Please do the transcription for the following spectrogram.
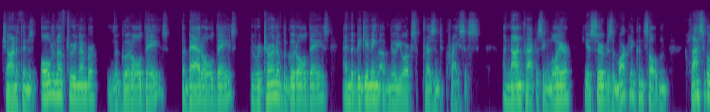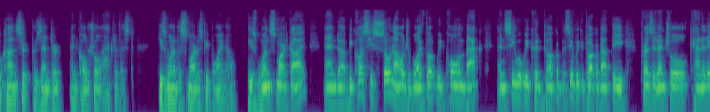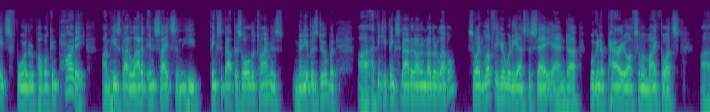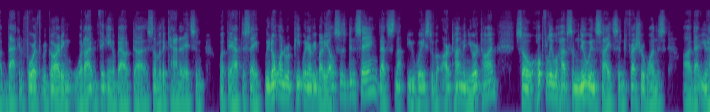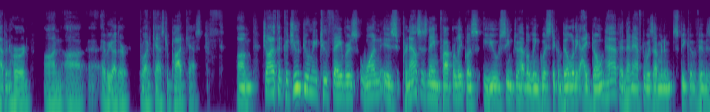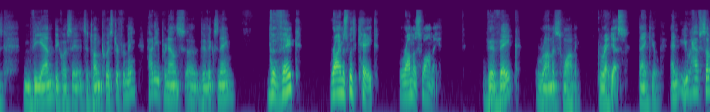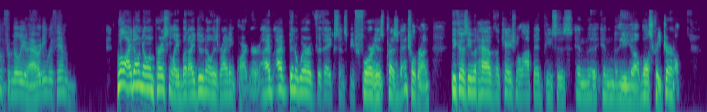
Jonathan is old enough to remember the good old days, the bad old days, the return of the good old days, and the beginning of New York's present crisis. A non practicing lawyer, he has served as a marketing consultant, classical concert presenter, and cultural activist. He's one of the smartest people I know. He's one smart guy. And uh, because he's so knowledgeable, I thought we'd call him back and see what we could talk about, see if we could talk about the presidential candidates for the Republican Party. Um, he's got a lot of insights and he thinks about this all the time, as many of us do, but uh, I think he thinks about it on another level. So I'd love to hear what he has to say. And uh, we're going to parry off some of my thoughts uh, back and forth regarding what I'm thinking about uh, some of the candidates and what they have to say. We don't want to repeat what everybody else has been saying. That's not you waste of our time and your time. So hopefully we'll have some new insights and fresher ones uh, that you haven't heard on uh, every other broadcast or podcast. Um, Jonathan, could you do me two favors? One is pronounce his name properly because you seem to have a linguistic ability I don't have. And then afterwards, I'm going to speak of him as VM because it's a tongue twister for me. How do you pronounce uh, Vivek's name? Vivek rhymes with cake, Ramaswamy. Vivek Ramaswamy. Great. Yes. Thank you. And you have some familiarity with him? Well, I don't know him personally, but I do know his writing partner. I've, I've been aware of Vivek since before his presidential run because he would have occasional op-ed pieces in the in the uh, Wall Street Journal,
